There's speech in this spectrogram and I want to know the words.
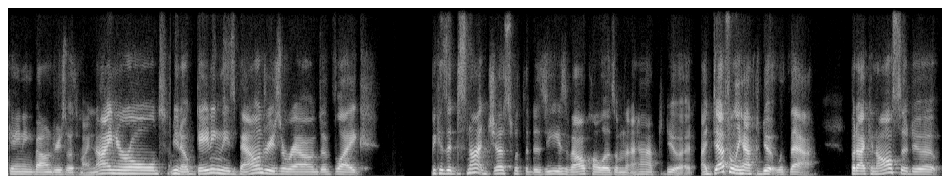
gaining boundaries with my nine year old, you know, gaining these boundaries around of like, because it's not just with the disease of alcoholism that I have to do it. I definitely have to do it with that, but I can also do it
